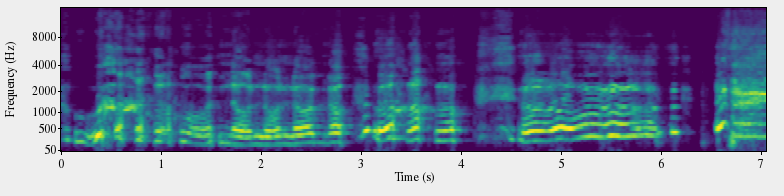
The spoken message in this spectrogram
no, no, no, no.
